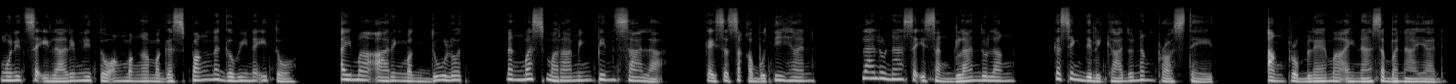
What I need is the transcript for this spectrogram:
Ngunit sa ilalim nito ang mga magaspang na gawin na ito ay maaaring magdulot ng mas maraming pinsala kaysa sa kabutihan, lalo na sa isang glandulang kasing delikado ng prostate. Ang problema ay nasa banayad,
